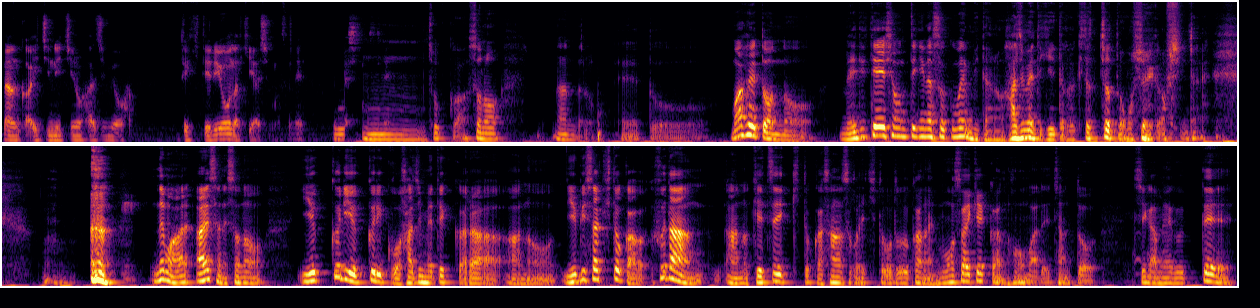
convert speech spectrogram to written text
なんか一日の始めをできてるような気がしますね。うーんそっか。そのなんだろう。えっ、とマフェトンのメディテーション的な側面みたいなのを初めて聞いたからちょちょっと面白いかもしれない、うん。でもあれあれですよね。そのゆっくりゆっくりこう始めていくからあの指先とか普段あの血液とか酸素が行き届かない毛細血管の方までちゃんと血が巡って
